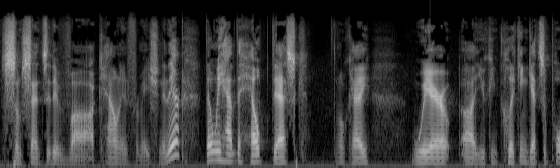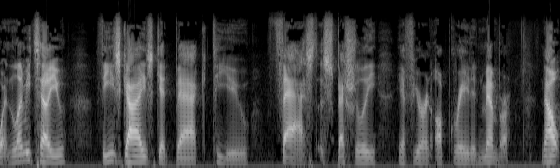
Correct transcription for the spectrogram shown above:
some sensitive uh, account information in there. Then we have the help desk, okay, where uh, you can click and get support. And let me tell you, these guys get back to you fast, especially if you're an upgraded member. Now,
